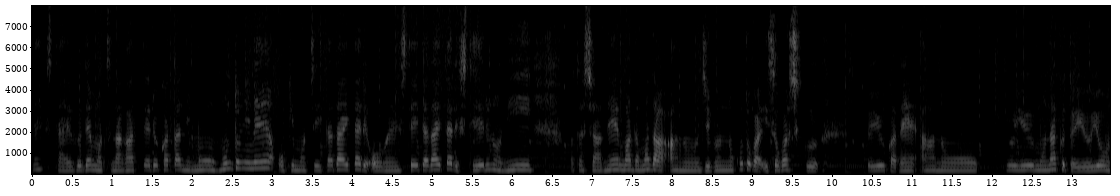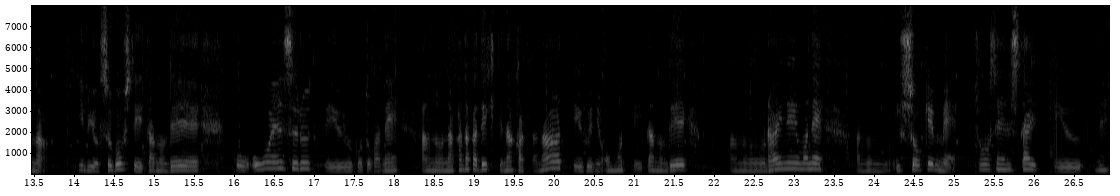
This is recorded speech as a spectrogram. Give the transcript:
ね、スタイフでもつながっている方にも本当にねお気持ちいただいたり応援していただいたりしているのに私はねまだまだあの自分のことが忙しくというかねあの余裕もなくというような日々を過ごしていたのでこう応援するっていうことがねあのなかなかできてなかったなっていうふうに思っていたのであの来年はねあの一生懸命挑戦したいっていうね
